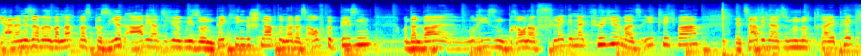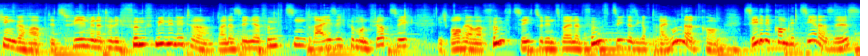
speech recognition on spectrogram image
Ja, dann ist aber über Nacht was passiert. Adi hat sich irgendwie so ein Päckchen geschnappt und hat das aufgebissen. Und dann war ein riesen brauner Fleck in der Küche, weil es eklig war. Jetzt habe ich also nur noch drei Päckchen gehabt. Jetzt fehlen mir natürlich 5 Milliliter, weil das sind ja 15, 30, 45. Ich brauche aber 50 zu den 250, dass ich auf 300 komme. Seht ihr, wie kompliziert das ist?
